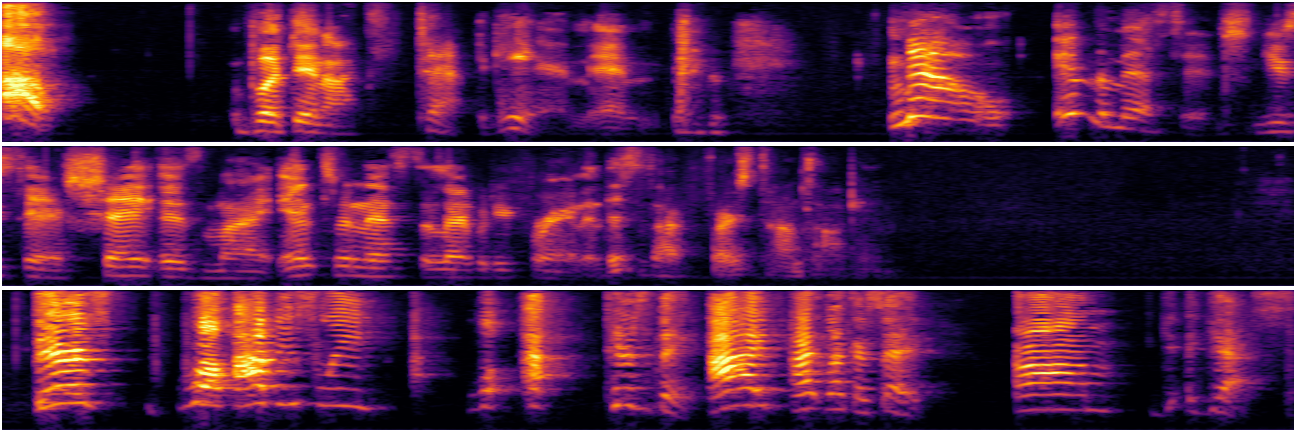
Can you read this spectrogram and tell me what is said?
Oh. But then I tapped again. And now, in the message, you said, Che is my internet celebrity friend. And this is our first time talking. There's, well, obviously, well, I, here's the thing. I, I, like I said, um, yes,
